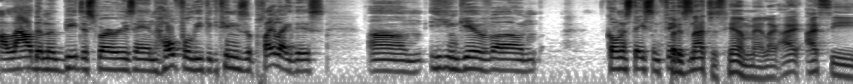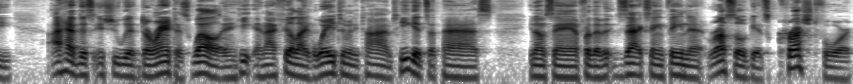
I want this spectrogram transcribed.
allowed them to beat the Spurs, and hopefully, if he continues to play like this, um, he can give um, Golden State some fits. But it's not just him, man. Like I, I see, I have this issue with Durant as well, and he and I feel like way too many times he gets a pass. You know what I'm saying for the exact same thing that Russell gets crushed for,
